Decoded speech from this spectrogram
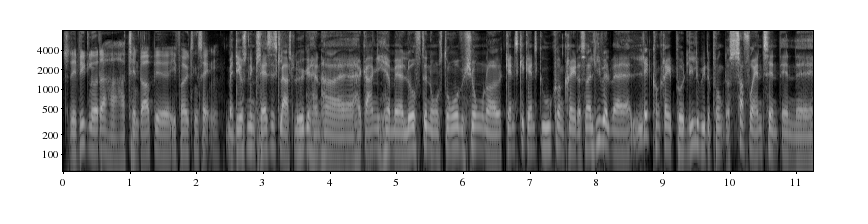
Så det er virkelig noget, der har, har tændt op i, i Folketingssalen. Men det er jo sådan en klassisk Lars Lykke, han har, har gang i her med at lufte nogle store visioner, ganske, ganske ukonkret, og så alligevel være lidt konkret på et lille bitte punkt, og så få antændt en, øh,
